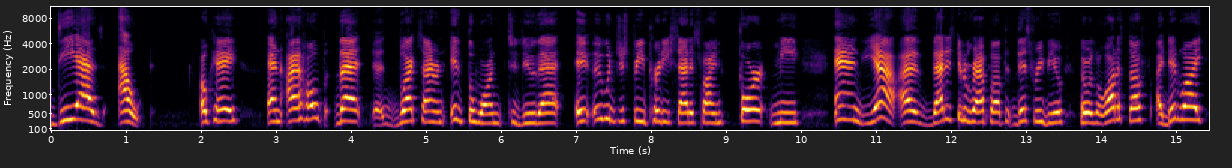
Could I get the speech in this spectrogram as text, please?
Diaz out. Okay? And I hope that uh, Black Siren is the one to do that. It, it would just be pretty satisfying for me. And yeah, I, that is going to wrap up this review. There was a lot of stuff I did like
